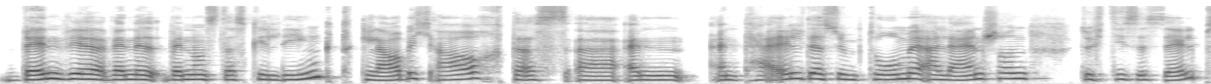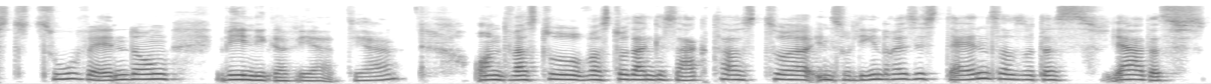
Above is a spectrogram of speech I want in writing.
wenn wir, wenn, wenn uns das gelingt, glaube ich auch, dass äh, ein, ein Teil der Symptome allein schon durch diese Selbstzuwendung weniger wird, ja. Und was du, was du dann gesagt hast zur Insulinresistenz, also das, ja, das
